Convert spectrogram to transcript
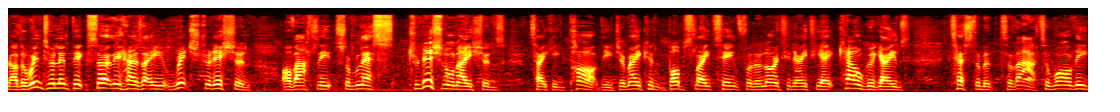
Now, the Winter Olympics certainly has a rich tradition of athletes from less traditional nations taking part. The Jamaican bobsleigh team for the 1988 Calgary Games testament to that. And while the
